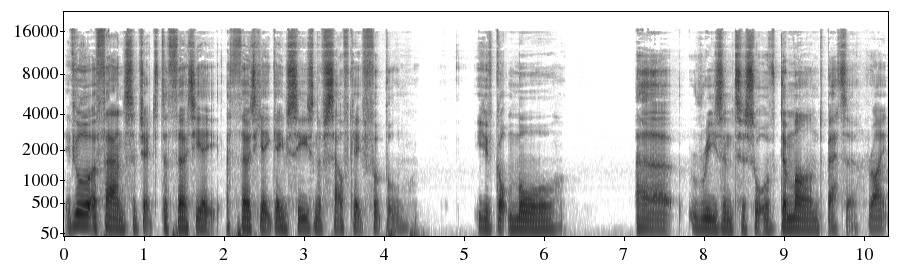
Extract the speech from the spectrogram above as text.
if you're a fan subjected to 38 a 38 game season of Southgate football, you've got more uh, reason to sort of demand better, right?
